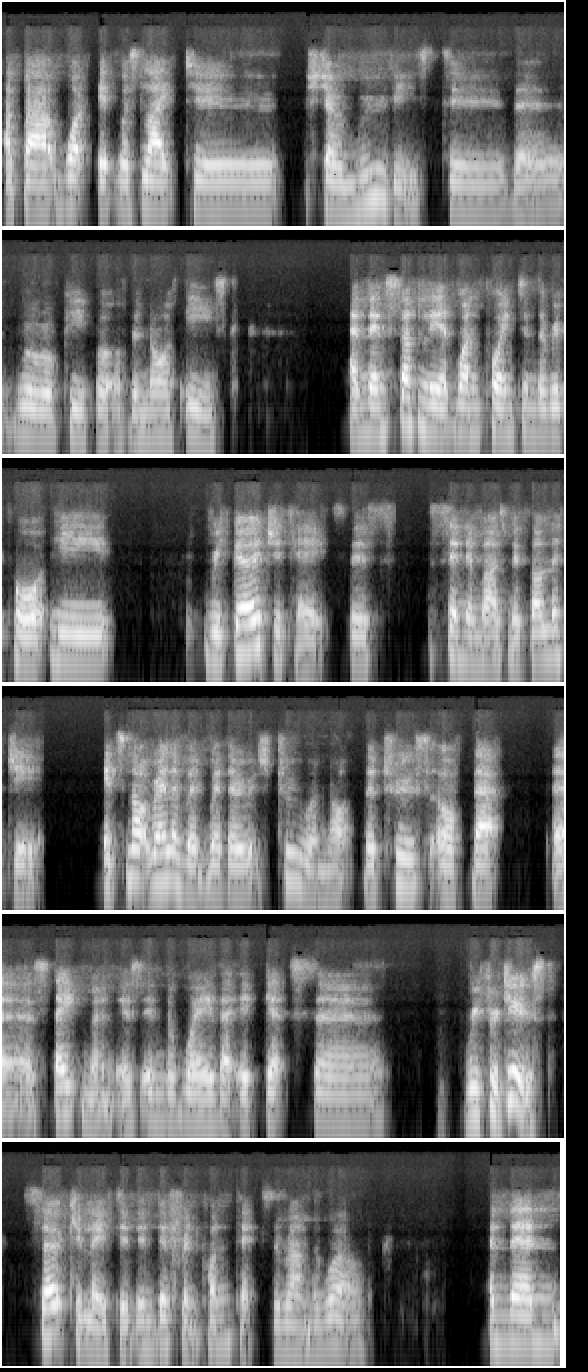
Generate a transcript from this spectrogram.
about what it was like to show movies to the rural people of the Northeast. And then suddenly, at one point in the report, he regurgitates this cinema's mythology. It's not relevant whether it's true or not. The truth of that uh, statement is in the way that it gets uh, reproduced, circulated in different contexts around the world. And then,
